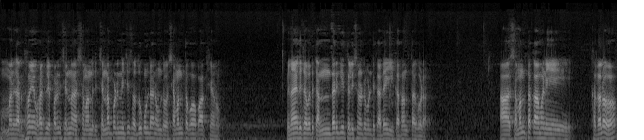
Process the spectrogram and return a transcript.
మనకు అర్థమయ్యే భాష చెప్పాలని చిన్న మనకి చిన్నప్పటి నుంచి చదువుకుంటానే ఉంటాం శమంత గోపాఖ్యానం వినాయక చవితికి అందరికీ తెలిసినటువంటి కథ ఈ కథ అంతా కూడా. ఆ సమంతకామణి కథలో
